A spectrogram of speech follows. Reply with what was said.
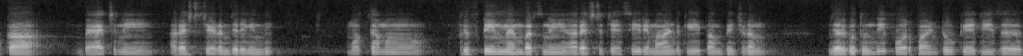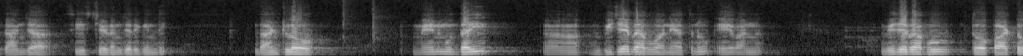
ఒక బ్యాచ్ని అరెస్ట్ చేయడం జరిగింది. మొత్తము ఫిఫ్టీన్ మెంబర్స్ని అరెస్ట్ చేసి రిమాండ్కి పంపించడం జరుగుతుంది. Four point two kgs ganja seize చేయడం జరిగింది. దాంట్లో మెయిన్ ముద్దాయి విజయబాబు అనే అతను ఏ వన్ విజయబాబుతో పాటు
